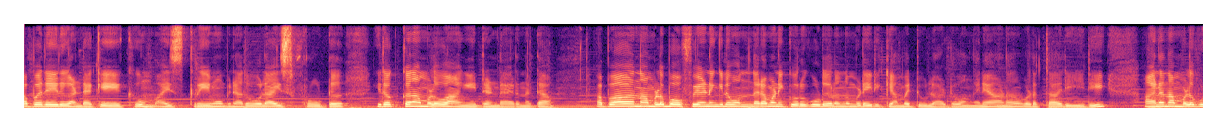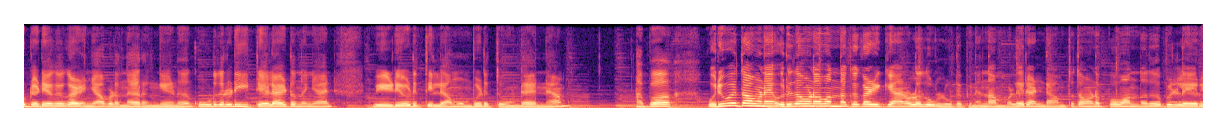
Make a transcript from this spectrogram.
അപ്പോൾ അതേ ഇത് കണ്ട കേക്കും ഐസ്ക്രീമും പിന്നെ അതുപോലെ ഐസ് ഫ്രൂട്ട് ഇതൊക്കെ നമ്മൾ വാങ്ങിയിട്ടുണ്ടായിരുന്നു കേട്ടോ. അപ്പോൾ നമ്മൾ ബൊഫേ ആണെങ്കിലും ഒന്നര മണിക്കൂർ കൂടുതലൊന്നും ഇവിടെ ഇരിക്കാൻ പറ്റൂല കേട്ടോ. അങ്ങനെയാണ് ഇവിടുത്തെ രീതി. അങ്ങനെ നമ്മൾ ഫുഡ് അടിയൊക്കെ കഴിഞ്ഞ് അവിടെ നിന്ന് ഇറങ്ങിയാണ് കൂടുതൽ ഡീറ്റെയിൽ ആയിട്ടൊന്നും ഞാൻ വീഡിയോ എടുത്തില്ല മുമ്പ് എടുത്തുകൊണ്ട് തന്നെ. അപ്പോൾ ഒരു തവണ ഒരു തവണ വന്നൊക്കെ കഴിക്കാനുള്ളത് ഉള്ളൂ കേട്ടോ പിന്നെ നമ്മൾ രണ്ടാമത്തെ തവണ ഇപ്പോൾ വന്നത് പിള്ളേർ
